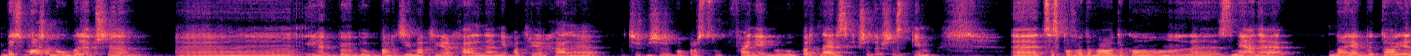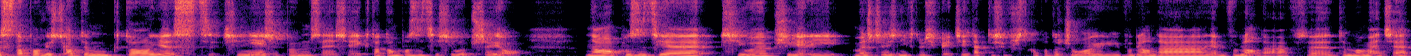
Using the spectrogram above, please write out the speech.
Być może byłby lepszy, yy, jakby był bardziej matriarchalny, a nie patriarchalny. Chociaż myślę, że po prostu fajnie jakby był partnerski przede wszystkim. Yy, co spowodowało taką zmianę? No jakby to jest opowieść o tym, kto jest silniejszy w pewnym sensie i kto tą pozycję siły przyjął no, pozycję siły przyjęli mężczyźni w tym świecie i tak to się wszystko potoczyło i wygląda jak wygląda w tym momencie.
